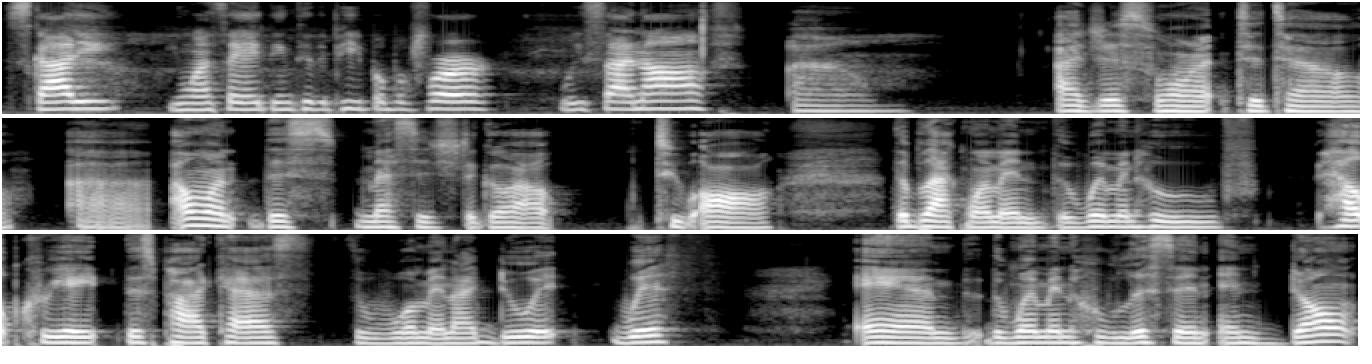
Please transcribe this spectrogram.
Scottie, you want to say anything to the people before we sign off? Um, I just want to tell, uh, I want this message to go out to all the Black women, the women who've helped create this podcast, the women I do it with, and the women who listen and don't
